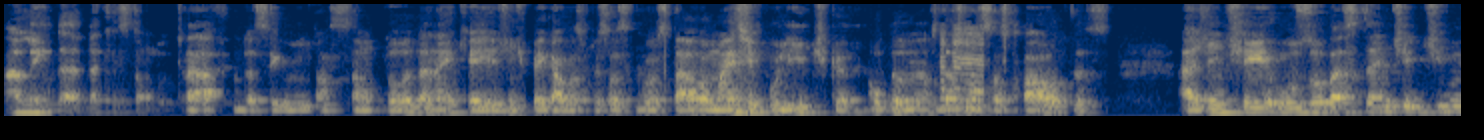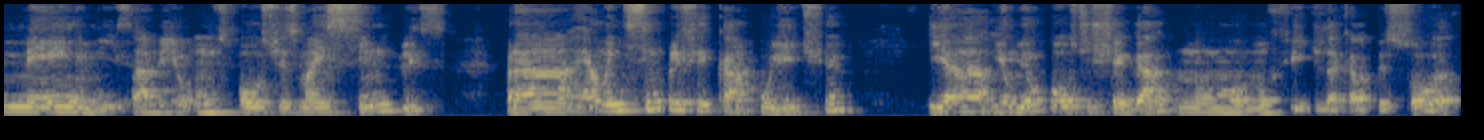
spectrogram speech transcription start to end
além da, da questão do tráfego, da segmentação toda, né, que aí a gente pegava as pessoas que gostavam mais de política, ou pelo menos das é. nossas pautas, a gente usou bastante de meme, sabe? Uns posts mais simples para realmente simplificar a política e, a, e o meu post chegar no, no feed daquela pessoa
